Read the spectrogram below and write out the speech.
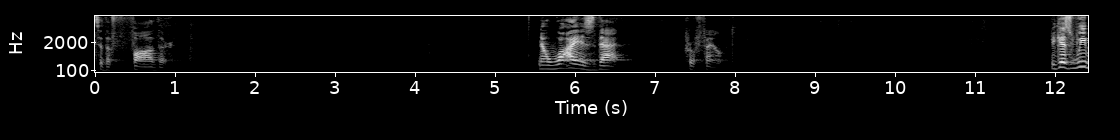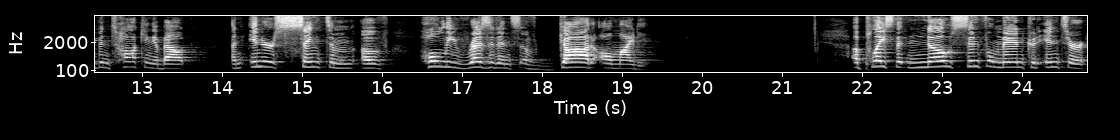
To the Father. Now, why is that profound. Because we've been talking about an inner sanctum of holy residence of God Almighty. A place that no sinful man could enter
